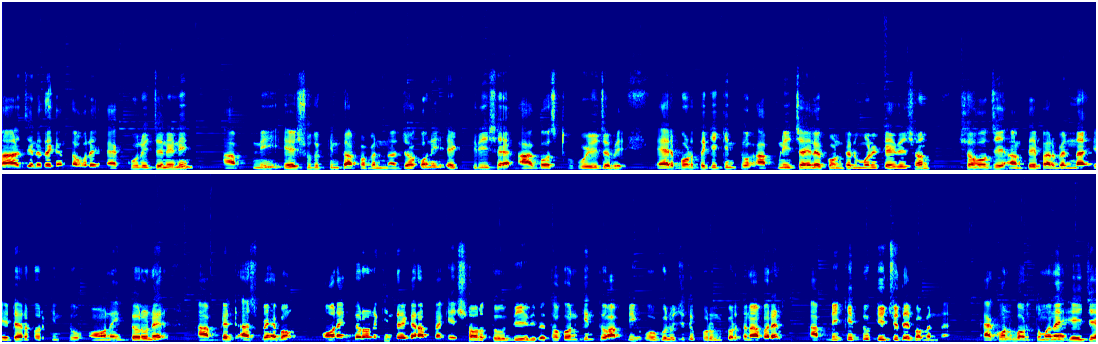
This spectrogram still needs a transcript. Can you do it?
না জেনে থাকেন, তাহলে এখনই জেনে নিন, আপনি এই সুযোগ কিন্তু আর পাবেন না। যখনই একত্রিশে আগস্ট হয়ে যাবে, এরপর থেকে কিন্তু আপনি চাইলে কন্টেন্ট মনিটাইজেশন সহজে আনতে পারবেন না। এটার উপর কিন্তু অনেক ধরনের আপডেট আসবে এবং অনেক ধরনের কিন্তু এখানে আপনাকে শর্ত দিয়ে দিবে। তখন কিন্তু আপনি ওগুলো যদি পূরণ করতে না পারেন, আপনি কিন্তু কিছুতে পাবেন না। এখন বর্তমানে এই যে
